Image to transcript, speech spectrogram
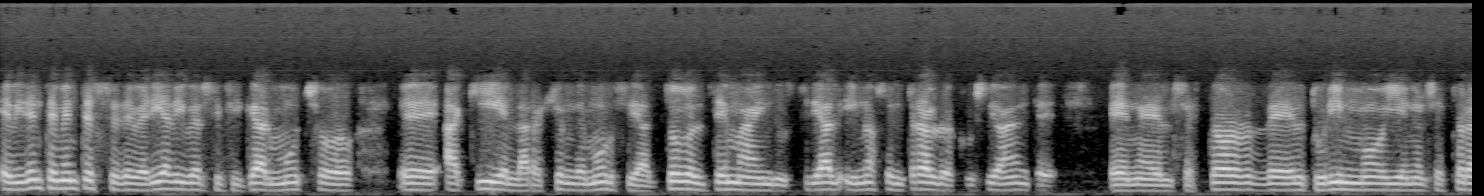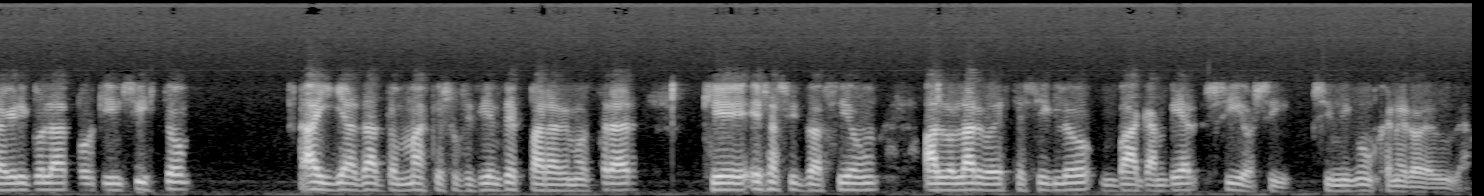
evidentemente se debería diversificar mucho eh, aquí en la región de Murcia todo el tema industrial y no centrarlo exclusivamente en el sector del turismo y en el sector agrícola porque insisto hay ya datos más que suficientes para demostrar que esa situación a lo largo de este siglo va a cambiar sí o sí sin ningún género de duda.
